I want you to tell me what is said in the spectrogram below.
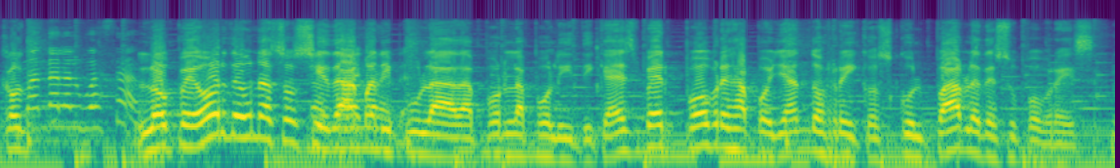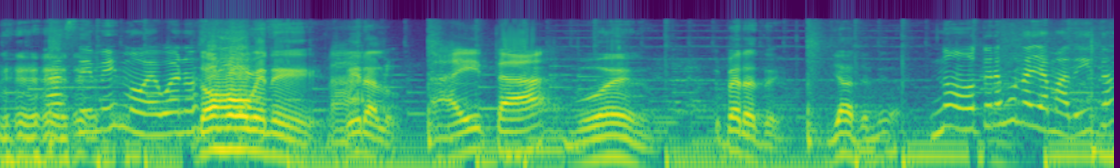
con- al WhatsApp. lo peor de una sociedad No, manipulada por la política es ver pobres apoyando ricos culpables de su pobreza. Así mismo, es bueno. Dos jóvenes, Ah, míralo. Ahí está. Bueno, Espérate. ya termina. No, tenemos una llamadita.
